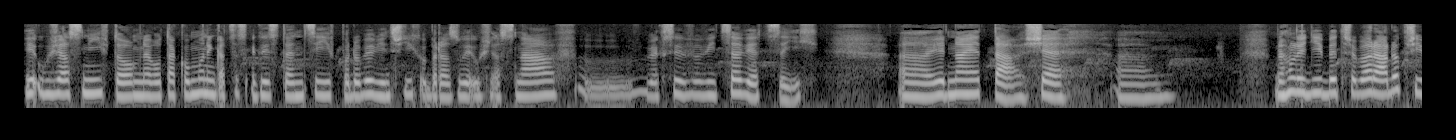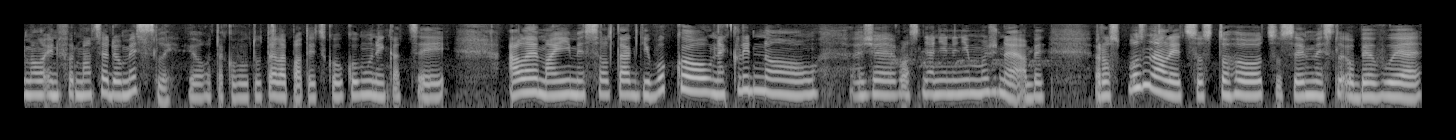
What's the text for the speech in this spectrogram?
je úžasný v tom, nebo ta komunikace s existencí v podobě vnitřních obrazů je úžasná v, jaksi v více věcích. Eh, jedna je ta, že eh, mnoho lidí by třeba rádo přijímalo informace do mysli, jo, takovou tu telepatickou komunikaci, ale mají mysl tak divokou, neklidnou, že vlastně ani není možné, aby rozpoznali, co z toho, co si v mysli objevuje,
